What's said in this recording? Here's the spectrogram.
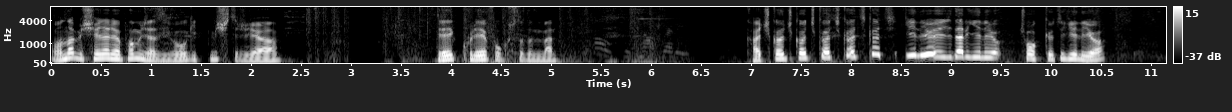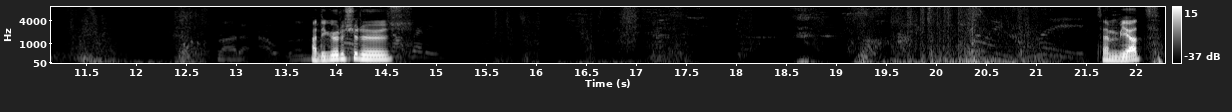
Ona bir şeyler yapamayacağız gibi. O gitmiştir ya. Direkt kuleye fokusladım ben. Kaç kaç kaç kaç kaç kaç. Geliyor ejder geliyor. Çok kötü geliyor. Hadi görüşürüz. Sen bir at.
